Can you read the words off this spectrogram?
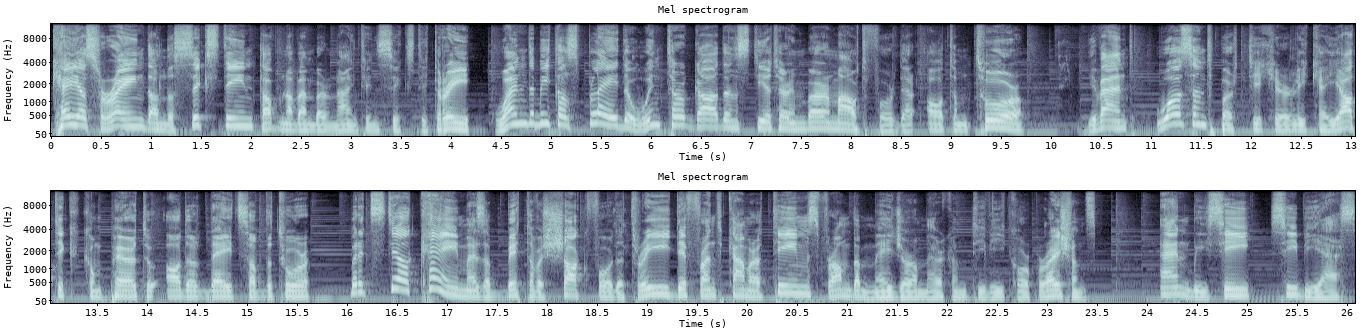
Chaos reigned on the 16th of November 1963, when the Beatles played the Winter Gardens Theatre in Bournemouth for their autumn tour. The event wasn't particularly chaotic compared to other dates of the tour, but it still came as a bit of a shock for the three different camera teams from the major American TV corporations NBC, CBS,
